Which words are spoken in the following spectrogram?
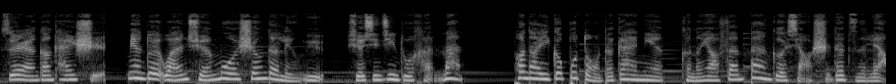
虽然刚开始面对完全陌生的领域，学习进度很慢，碰到一个不懂的概念，可能要翻半个小时的资料。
